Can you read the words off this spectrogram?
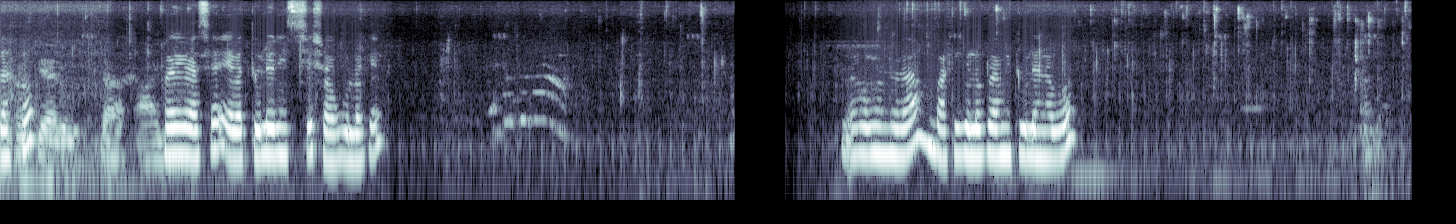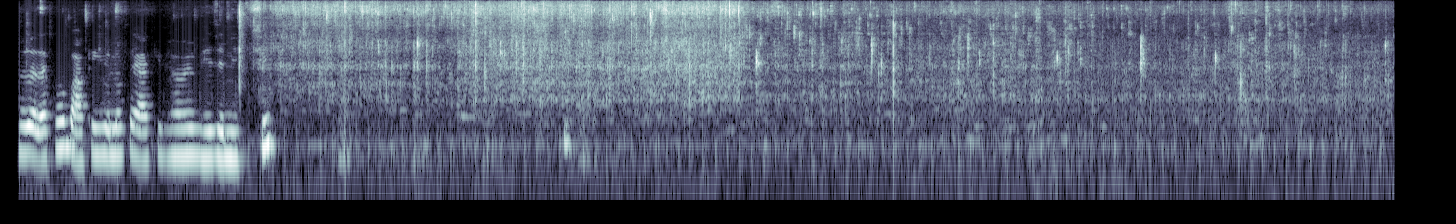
দেখো হয়ে গেছে। এবার তুলে নিচ্ছি সবগুলোকে। দেখো বন্ধুরা, বাকিগুলোকে আমি তুলে নেব। বন্ধুরা, দেখো, বাকিগুলোকে একইভাবে ভেজে নিচ্ছি।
